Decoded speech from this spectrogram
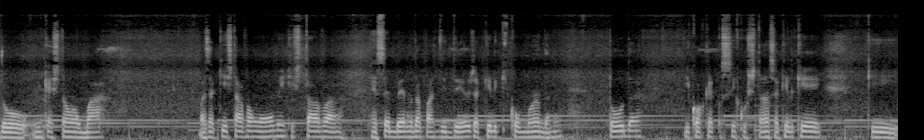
do, em questão ao mar, mas aqui estava um homem que estava recebendo da parte de Deus aquele que comanda né? toda e qualquer circunstância, aquele que, que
